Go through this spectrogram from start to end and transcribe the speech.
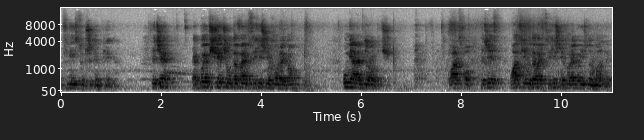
W miejscu przytępienia. Wiecie, jak byłem w świecie, udawałem psychicznie chorego, umiałem to robić. Łatwo, wiecie, jest łatwiej udawać psychicznie chorego niż normalnego.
